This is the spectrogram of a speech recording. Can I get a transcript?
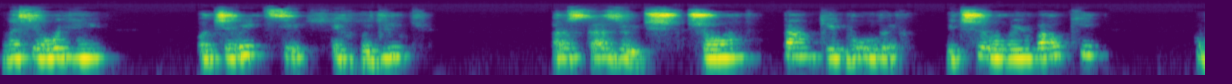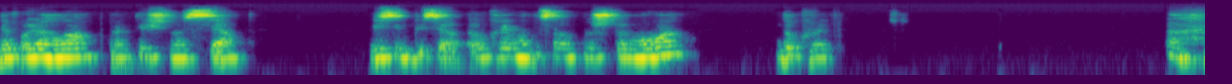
на сьогодні очевидці тих подій розказують, що танки були від Шилової балки, де полягла практично вся 80 окрема десантно-штурмова до Криму. Ех.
